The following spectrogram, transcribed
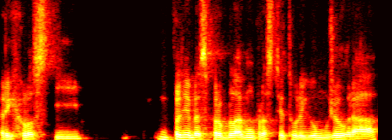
rychlostí, úplně bez problémů prostě tu ligu můžou hrát,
